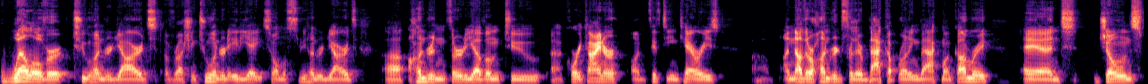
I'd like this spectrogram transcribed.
well over 200 yards of rushing, 288, so almost 300 yards, uh, 130 of them to uh, Corey Kiner on 15 carries, uh, another 100 for their backup running back, Montgomery, and Jones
